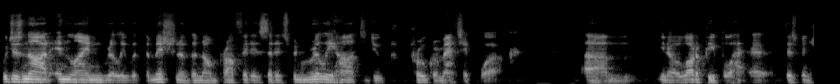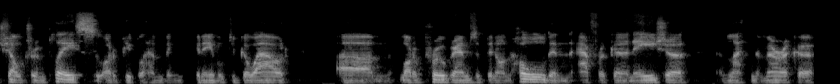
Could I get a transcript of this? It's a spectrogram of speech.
which is not in line really with the mission of the nonprofit is that it's been really hard to do programmatic work. Um, you know, a lot of people, ha- uh, there's been shelter in place. A lot of people haven't been, been able to go out um, a lot of programs have been on hold in Africa and Asia and Latin America.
